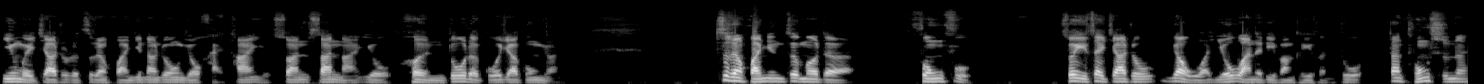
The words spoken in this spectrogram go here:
因为加州的自然环境当中有海滩、有山山南，有很多的国家公园，自然环境这么的丰富，所以在加州要我游玩的地方可以很多。但同时呢，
